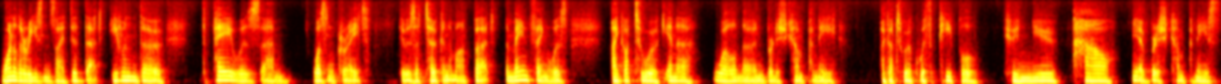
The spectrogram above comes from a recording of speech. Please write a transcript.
one of the reasons I did that, even though the pay was um, wasn't great, it was a token amount, but the main thing was I got to work in a well known British company. I got to work with people who knew how you know, British companies'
